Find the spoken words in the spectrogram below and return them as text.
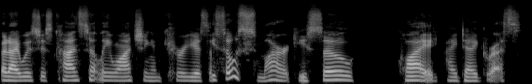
but I was just constantly watching and curious. He's so smart. He's so quiet. I digress.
